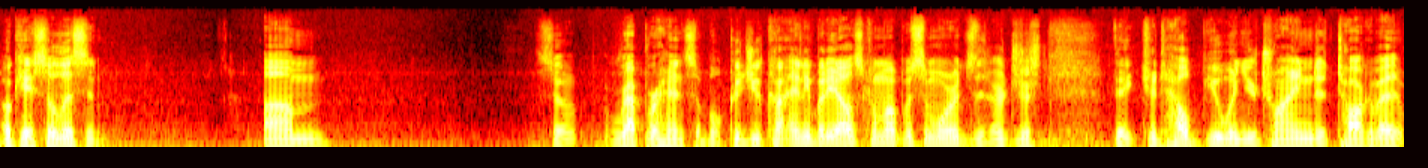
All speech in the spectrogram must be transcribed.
Okay, so listen. Um. So reprehensible. Could you? co- Anybody else come up with some words that are just that could help you when you're trying to talk about it?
